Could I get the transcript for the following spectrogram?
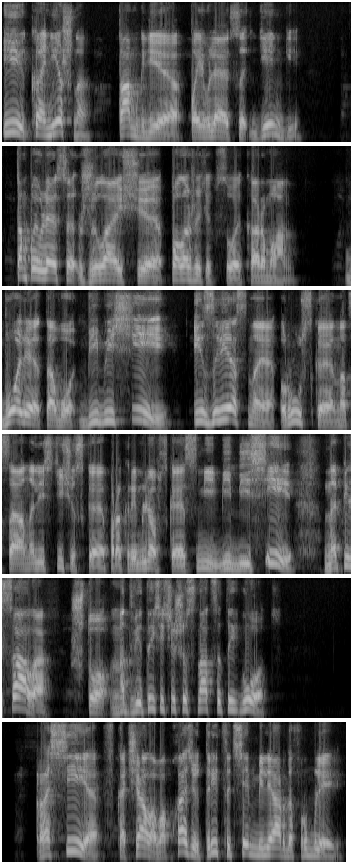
И, конечно, там, где появляются деньги, там появляются желающие положить их в свой карман. Более того, BBC, известная русская националистическая прокремлевская СМИ BBC, написала, что на 2016 год Россия вкачала в Абхазию 37 миллиардов рублей,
